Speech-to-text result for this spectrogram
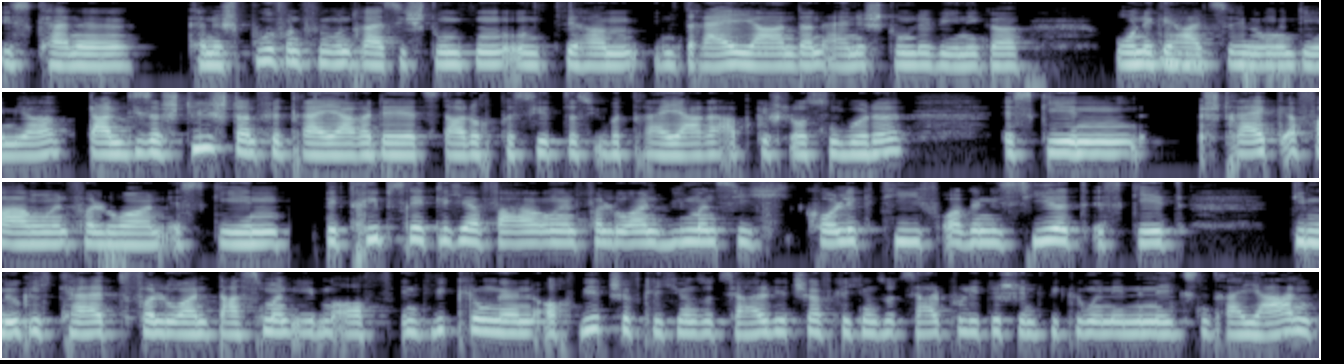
ist keine, keine Spur von 35 Stunden und wir haben in drei Jahren dann eine Stunde weniger ohne mhm. Gehaltserhöhung in dem Jahr. Dann dieser Stillstand für drei Jahre, der jetzt dadurch passiert, dass über drei Jahre abgeschlossen wurde. Es gehen Streikerfahrungen verloren, es gehen betriebsrechtliche Erfahrungen verloren, wie man sich kollektiv organisiert. Es geht die Möglichkeit verloren, dass man eben auf Entwicklungen, auch wirtschaftliche und sozialwirtschaftliche und sozialpolitische Entwicklungen in den nächsten drei Jahren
